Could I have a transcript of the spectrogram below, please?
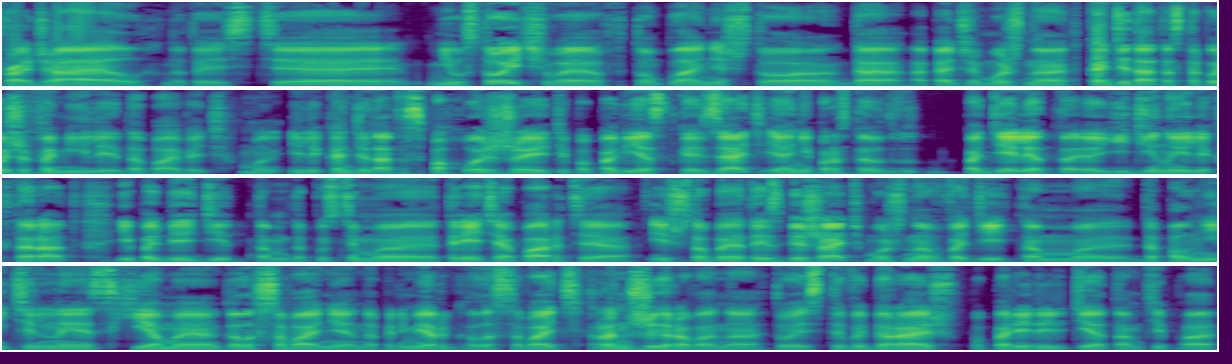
fragile, ну, то есть э, неустойчивая в том плане, что, да, опять же, можно кандидата с такой же фамилией добавить, или кандидата с похожей, типа, повесткой взять, и они просто поделят э, единый электорат, и победит, там, допустим, третья партия. И чтобы это избежать, можно вводить там э, дополнительные схемы голосования. Например, голосовать ранжированно, то есть ты выбираешь по приоритетам, типа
